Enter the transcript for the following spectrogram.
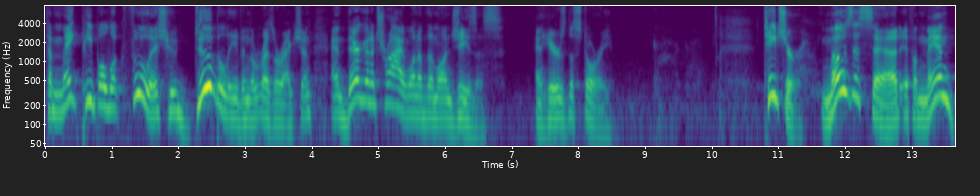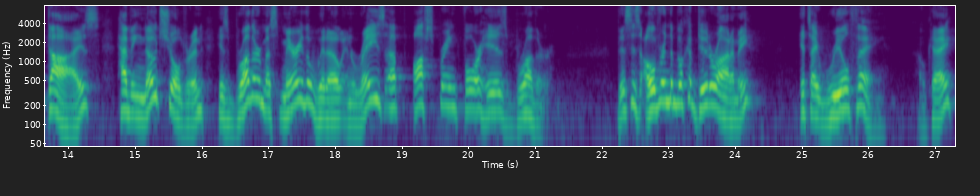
to make people look foolish who do believe in the resurrection, and they're going to try one of them on Jesus. And here's the story Teacher, Moses said if a man dies, having no children, his brother must marry the widow and raise up offspring for his brother. This is over in the book of Deuteronomy. It's a real thing, okay?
